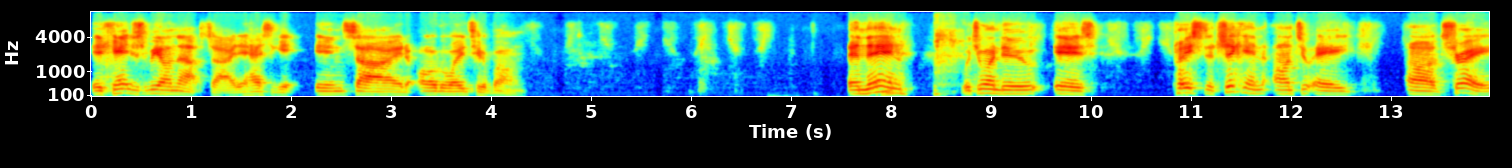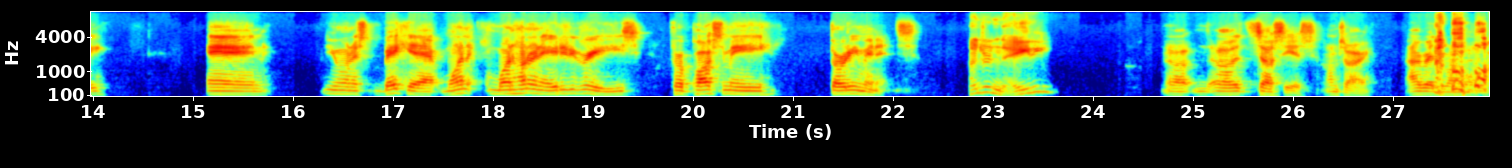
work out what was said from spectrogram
it can't just be on the outside; it has to get inside all the way to the bone. And then what you want to do is place the chicken onto a uh, tray and you want to bake it at one 180 degrees for approximately 30 minutes. 180? Uh, uh, it's Celsius. I'm sorry. I read the wrong one.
